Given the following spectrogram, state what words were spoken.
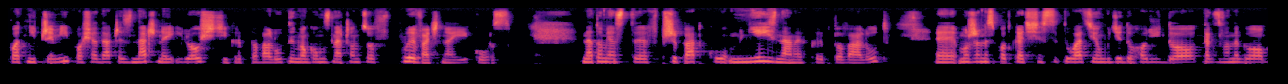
płatniczymi, posiadacze znacznej ilości kryptowaluty mogą znacząco wpływać na jej kurs. Natomiast e, w przypadku mniej znanych kryptowalut e, możemy spotkać się z sytuacją, gdzie dochodzi do tak zwanego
